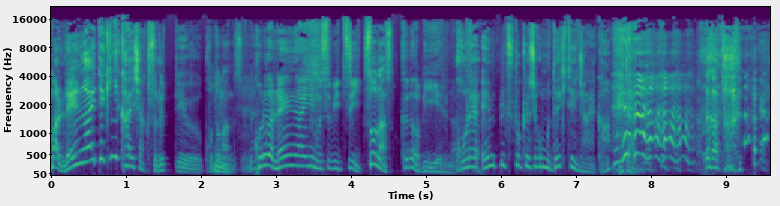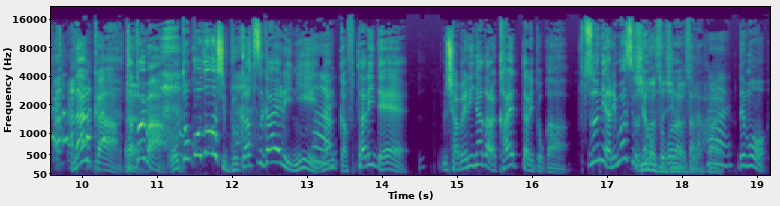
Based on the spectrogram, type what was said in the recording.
まあ恋愛的に解釈するっていうことなんですよね。これが恋愛に結びついそうなんです。くのが BL なんですこれ鉛筆と消しゴムできてんじゃないか？みたいな。だからたなんか例えば男同士部活帰りにはい。なんか2人で喋りながら帰ったりとか普通にありますよね男だったら。はい。はい。でも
